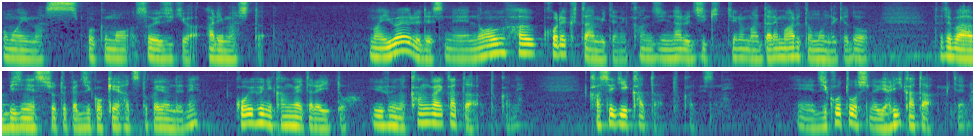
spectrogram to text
思います。僕もそういう時期はありました。まあ、いわゆるですねノウハウコレクターみたいな感じになる時期っていうのはま誰もあると思うんだけど例えばビジネス書とか自己啓発とか読んでねこういうふうに考えたらいいというふうな考え方とかね稼ぎ方とかですね、えー、自己投資のやり方みたいな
